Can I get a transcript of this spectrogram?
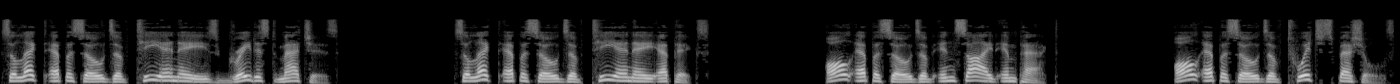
Select episodes of TNA's Greatest Matches. Select episodes of TNA Epics. All episodes of Inside Impact. All episodes of Twitch specials.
